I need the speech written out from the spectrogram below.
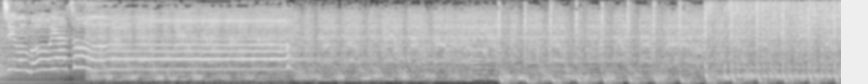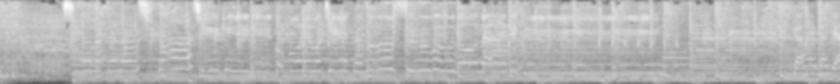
命を燃やそう。幸せの下敷きにこぼれ落ちた無数の嘆き。輝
